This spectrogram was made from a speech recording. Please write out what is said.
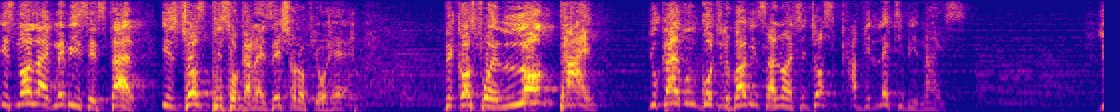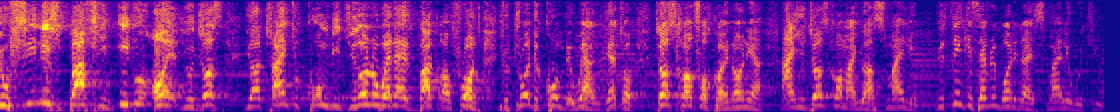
It's not like maybe it's a style. It's just disorganization of your hair. Because for a long time, you can't even go to the barbing salon and say, just have it, let it be nice. You finish bathing, even oil, you just, you are trying to comb it. You don't know whether it's back or front. You throw the comb away and get up. Just come for koinonia. And you just come and you are smiling. You think it's everybody that is smiling with you.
